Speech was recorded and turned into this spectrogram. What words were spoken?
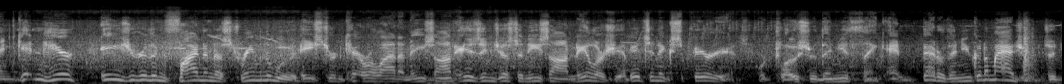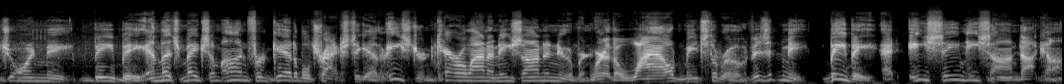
And getting here, easier than finding a stream in the woods. Eastern Carolina Nissan isn't just a Nissan dealership, it's an experience. We're closer than you think and better than you can imagine. So join me, BB, and let's make some unforgettable tracks together. Eastern Carolina Nissan in New Bern, where the wild meets the road. Visit me, BB, at ecnissan.com.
